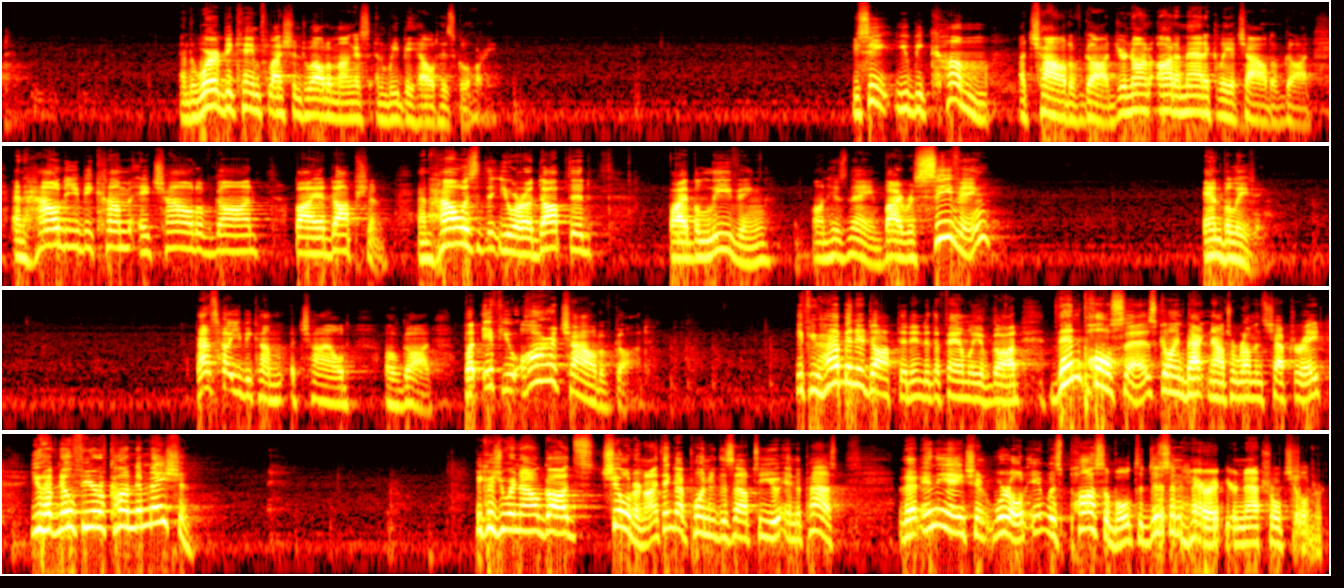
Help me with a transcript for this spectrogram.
And the Word became flesh and dwelt among us, and we beheld his glory. You see, you become a child of God. You're not automatically a child of God. And how do you become a child of God? By adoption. And how is it that you are adopted? By believing on His name, by receiving and believing. That's how you become a child of God. But if you are a child of God, if you have been adopted into the family of God, then Paul says, going back now to Romans chapter 8, you have no fear of condemnation because you are now God's children. I think I pointed this out to you in the past that in the ancient world it was possible to disinherit your natural children.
